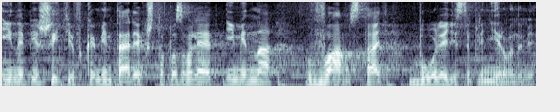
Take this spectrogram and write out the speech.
и напишите в комментариях, что позволяет именно вам стать более дисциплинированными.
